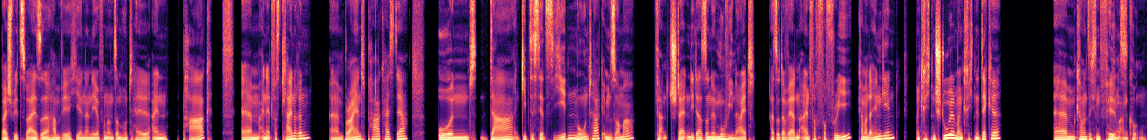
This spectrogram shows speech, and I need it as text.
Beispielsweise haben wir hier in der Nähe von unserem Hotel einen Park, ähm, einen etwas kleineren, ähm, Bryant Park heißt der. Und da gibt es jetzt jeden Montag im Sommer, veranstalten die da so eine Movie Night. Also da werden einfach for free, kann man da hingehen, man kriegt einen Stuhl, man kriegt eine Decke, ähm, kann man sich einen Film Krass. angucken.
